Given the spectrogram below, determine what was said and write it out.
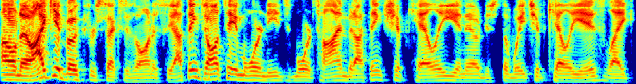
I don't know. I get both perspectives, honestly. I think Dante Moore needs more time, but I think Chip Kelly, you know, just the way Chip Kelly is, like,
